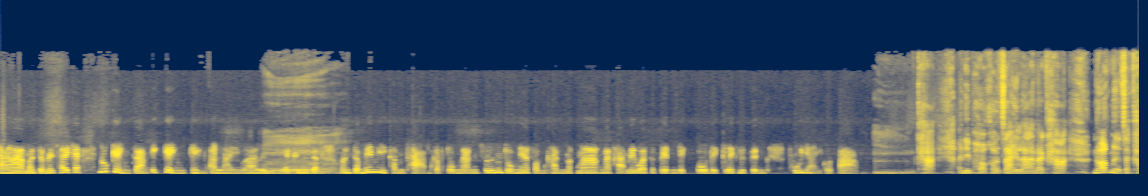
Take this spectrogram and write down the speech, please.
อ่า มันจะไม่ใช่แค่ลูกเก่งจังไอ้เก่งเก่งอะไรวะอะไรอย่างเงี้ยเออคือมันจะมันจะไม่มีคำถามกับตรงนั้น ซึ่งตรงเนี้ยสำคัญมากๆนะคะ ไม่ว่าจะเป็นเด็กโตเด็กเล็กหรือเป็นผู้ใหญ่ก็ตาม อืมค่ะ อันนี้พอเข้าใจแล้วนะคะ นอกเหนือจากค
